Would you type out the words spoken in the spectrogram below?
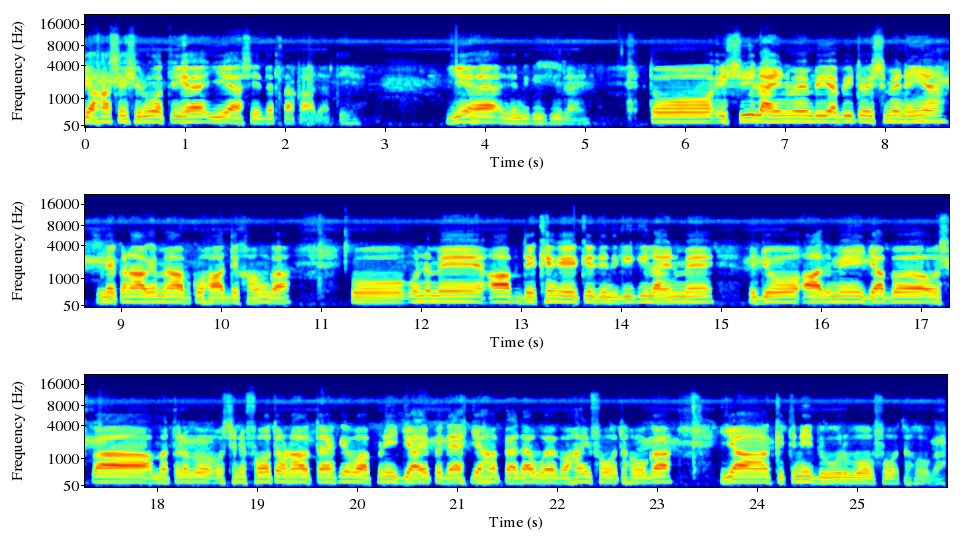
यहाँ से शुरू होती है, ये ऐसे इधर तक आ जाती है। ये है ज़िंदगी की लाइन। तो इसी लाइन में भी अभी तो इसमें नहीं है, लेकिन आगे मैं आपको हाथ दिखाऊँगा। तो उनमें आप देखेंगे कि ज़िंदगी की लाइन में जो आदमी जब उसका मतलब उसने फ़ौत होना होता है कि वो अपनी जाए पैदाइश जहाँ पैदा हुआ है, वहाँ ही फ़ौत होगा या कितनी दूर वो फ़ौत होगा।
